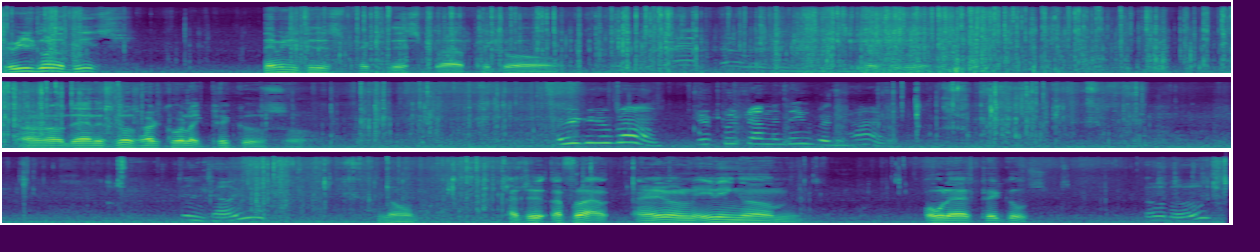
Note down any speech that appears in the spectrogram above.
Should we just go to the beach? Let me just do this pick this uh, pickle. I don't know, Dan. It smells hardcore like pickles. So. Where's your phone? Just push down the thing for the time. Didn't tell you? No, I just I thought I am eating um old ass pickles. Oh, those?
